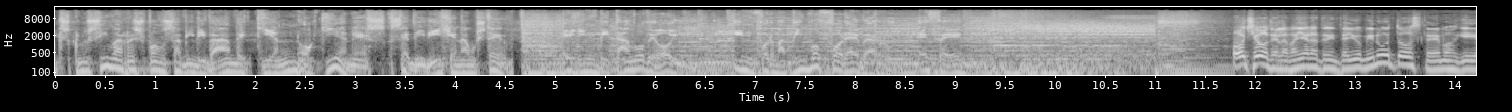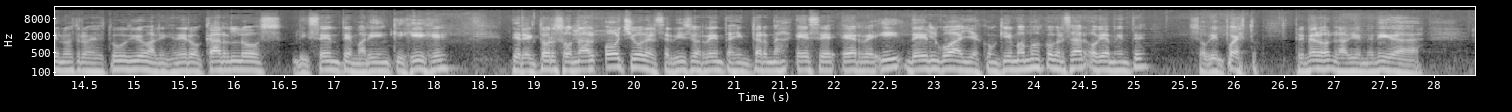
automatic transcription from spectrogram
exclusiva responsabilidad de quién o quienes se dirigen a usted. El invitado de hoy, Informativo Forever, FM. 8 de la mañana, 31 minutos. Tenemos aquí en nuestros estudios al ingeniero Carlos Vicente Marín Quijije, director zonal 8 del Servicio de Rentas Internas SRI del Guayas, con quien vamos a conversar, obviamente, sobre impuestos. Primero, la bienvenida,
